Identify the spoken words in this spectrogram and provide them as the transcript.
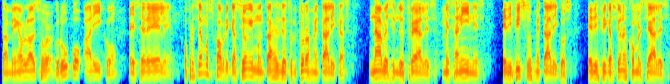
También hablar sobre el Grupo Arico SRL. Ofrecemos fabricación y montajes de estructuras metálicas, naves industriales, mezanines, edificios metálicos, edificaciones comerciales.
